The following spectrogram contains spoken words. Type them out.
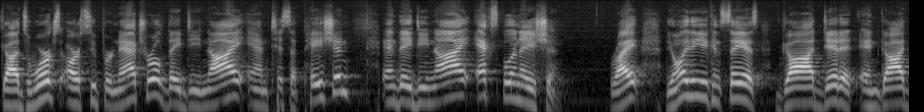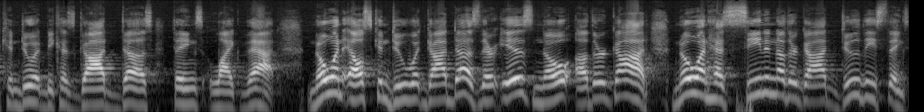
God's works are supernatural, they deny anticipation, and they deny explanation right? The only thing you can say is God did it, and God can do it because God does things like that. No one else can do what God does. There is no other God. No one has seen another God do these things.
